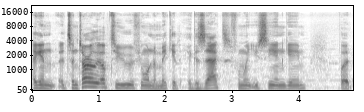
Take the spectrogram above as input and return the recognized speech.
Again, it's entirely up to you if you want to make it exact from what you see in game, but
